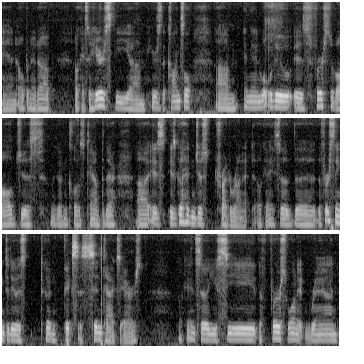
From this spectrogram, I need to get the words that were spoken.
and open it up. Okay, so here's the um, here's the console, um, and then what we'll do is first of all just let me go ahead and close temp there. Uh, is is go ahead and just try to run it. Okay, so the the first thing to do is to go ahead and fix the syntax errors. Okay, and so you see the first one it ran,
